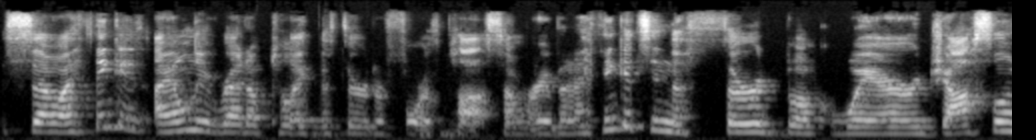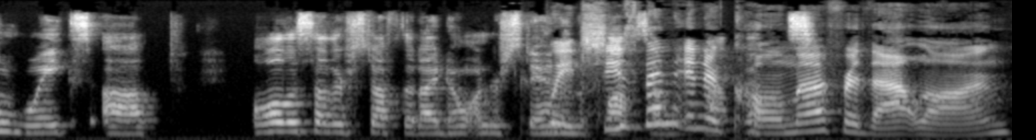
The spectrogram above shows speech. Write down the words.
so I think it, I only read up to like the third or fourth plot summary, but I think it's in the third book where Jocelyn wakes up. All this other stuff that I don't understand. Wait, she's been in a happens. coma for that long?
